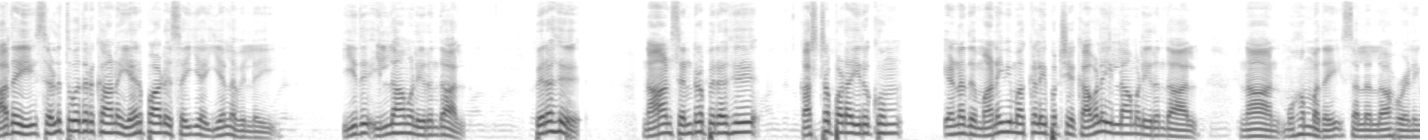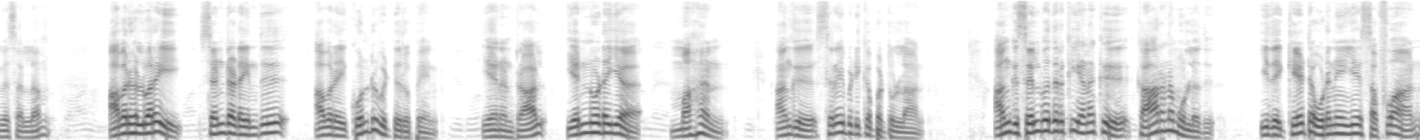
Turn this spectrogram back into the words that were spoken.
அதை செலுத்துவதற்கான ஏற்பாடு செய்ய இயலவில்லை. இது இல்லாமல் இருந்தால் பிறகு நான் சென்ற பிறகு கஷ்டப்பட இருக்கும் எனது மனைவி மக்களை பற்றிய கவலை இல்லாமல் இருந்தால் நான் முகம்மதை சல்லல்லாஹு அலைஹி அவர்கள் வரை சென்றடைந்து அவரை கொன்றுவிட்டிருப்பேன் ஏனென்றால் என்னுடைய மகன் அங்கு சிறைபிடிக்கப்பட்டுள்ளான். அங்கு செல்வதற்கு எனக்கு காரணம் உள்ளது. இதை கேட்ட உடனேயே சஃப்வான்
